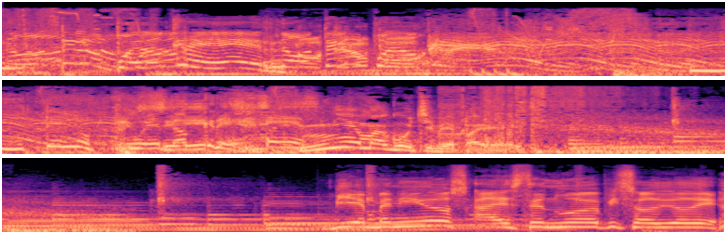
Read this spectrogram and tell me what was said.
No te lo puedo creer. No, te, lo puedo creer. No te lo puedo creer. Не могу тебе поверить. Bienvenidos a este nuevo episodio de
